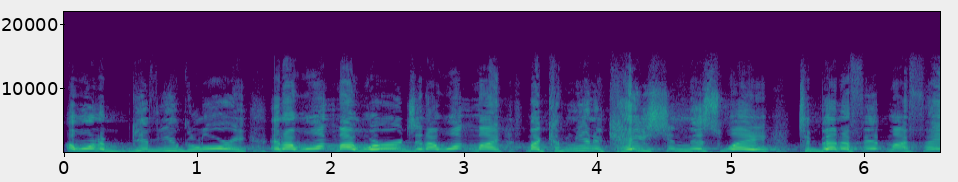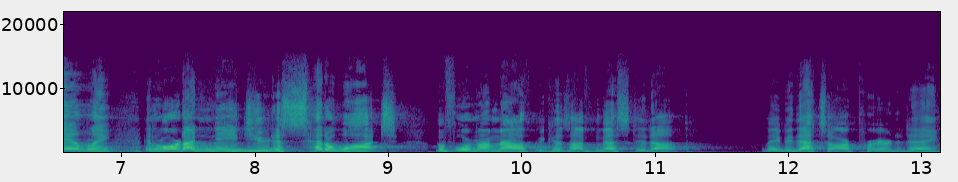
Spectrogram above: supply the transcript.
I want to give you glory. And I want my words and I want my, my communication this way to benefit my family. And Lord, I need you to set a watch before my mouth because I've messed it up. Maybe that's our prayer today.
